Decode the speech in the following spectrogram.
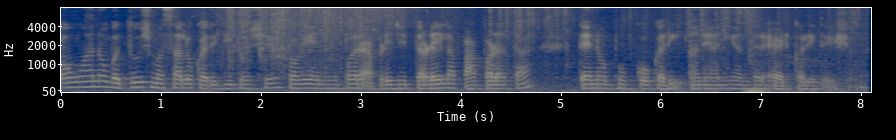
પૌવાનો બધો જ મસાલો કરી દીધો છે. હવે એની ઉપર આપણે જે તળેલા પાપડ હતા તેનો ભૂક્કો કરી અને આની અંદર એડ કરી દઈશું.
